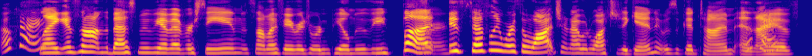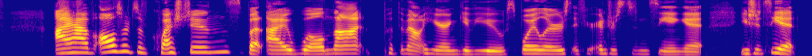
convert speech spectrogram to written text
Okay. Like it's not the best movie I've ever seen. It's not my favorite Jordan Peele movie, but Sure. it's definitely worth a watch and I would watch it again. It was a good time and I have I have all sorts of questions, but I will not put them out here and give you spoilers. If you're interested in seeing it, you should see it.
